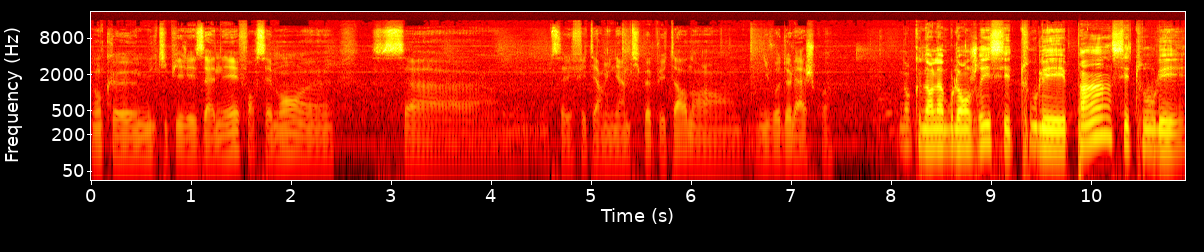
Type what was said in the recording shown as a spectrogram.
Donc euh, multiplier les années, forcément, euh, ça, ça les fait terminer un petit peu plus tard dans au niveau de l'âge. quoi. Donc dans la boulangerie c'est tous les pains, c'est tous les...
